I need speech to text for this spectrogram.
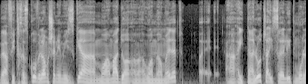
ואף יתחזקו, ולא משנה מי יזכה, המועמד הוא המועמדת. ההתנהלות הישראלית מול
